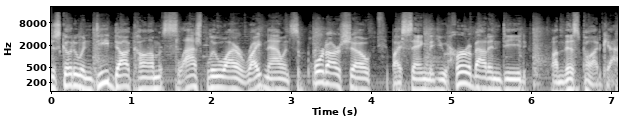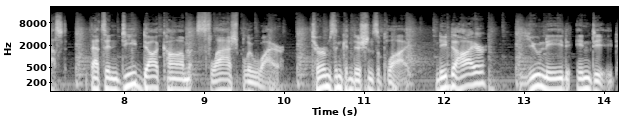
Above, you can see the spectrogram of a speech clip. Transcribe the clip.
Just go to Indeed.com slash BlueWire right now and support our show by saying that you heard about Indeed on this podcast. That's Indeed.com slash BlueWire. Terms and conditions apply. Need to hire? You need Indeed.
